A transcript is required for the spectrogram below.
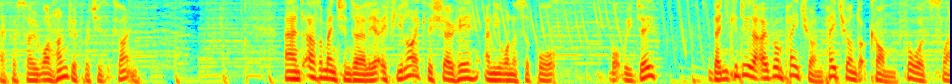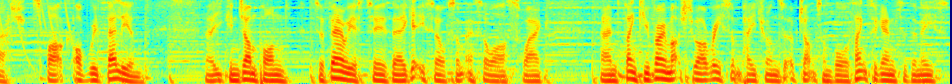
episode 100, which is exciting. And as I mentioned earlier, if you like the show here and you want to support what we do, then you can do that over on Patreon, patreon.com forward slash spark of rebellion. Uh, you can jump on to various tiers there, get yourself some SOR swag. And thank you very much to our recent patrons that have jumped on board. Thanks again to Denise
